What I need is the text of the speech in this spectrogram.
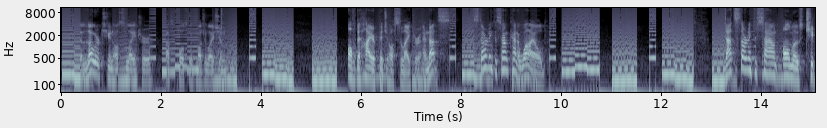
the lower tune oscillator as pulse width modulation of the higher pitch oscillator and that's starting to sound kind of wild. That's starting to sound almost chip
